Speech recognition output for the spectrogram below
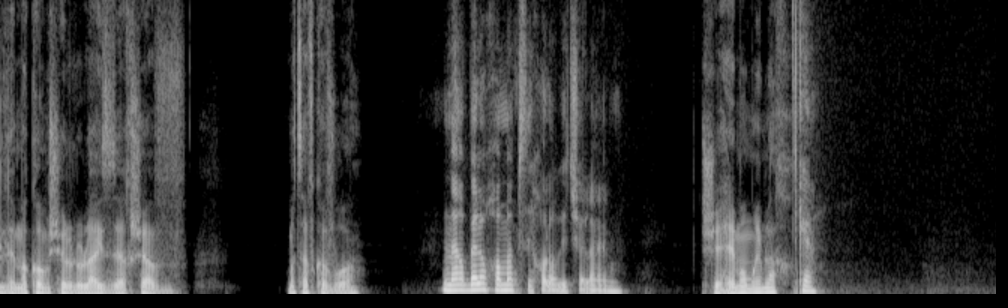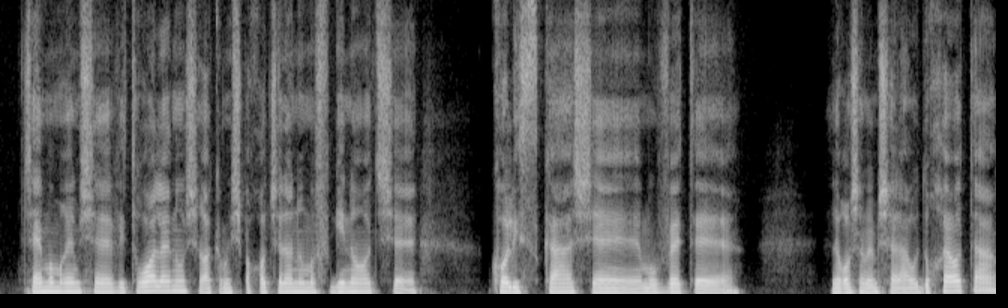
למקום של אולי זה עכשיו מצב קבוע? מהרבה לוחמה פסיכולוגית שלהם. שהם אומרים לך? כן. שהם אומרים שוויתרו עלינו, שרק המשפחות שלנו מפגינות, ש... כל עסקה שמובאת אה, לראש הממשלה הוא דוחה אותה.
